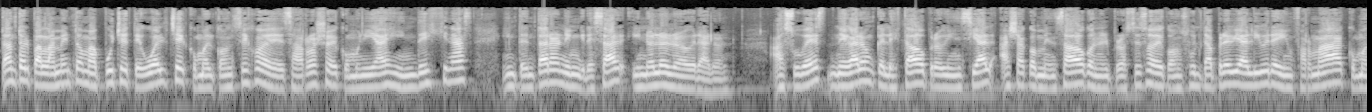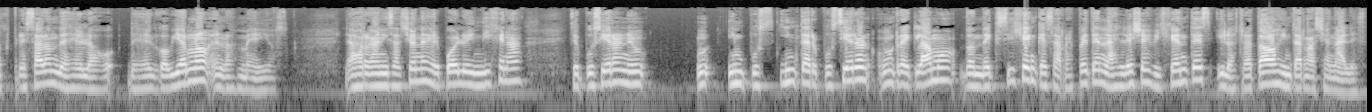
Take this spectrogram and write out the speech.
Tanto el Parlamento Mapuche Tehuelche como el Consejo de Desarrollo de Comunidades Indígenas intentaron ingresar y no lo lograron. A su vez, negaron que el Estado provincial haya comenzado con el proceso de consulta previa libre e informada como expresaron desde, desde el gobierno en los medios. Las organizaciones del pueblo indígena se pusieron en interpusieron un reclamo donde exigen que se respeten las leyes vigentes y los tratados internacionales.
